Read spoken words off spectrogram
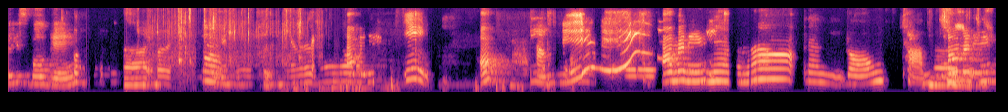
baseball game? ใช่ How many? of how many? How many? How many? How many?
